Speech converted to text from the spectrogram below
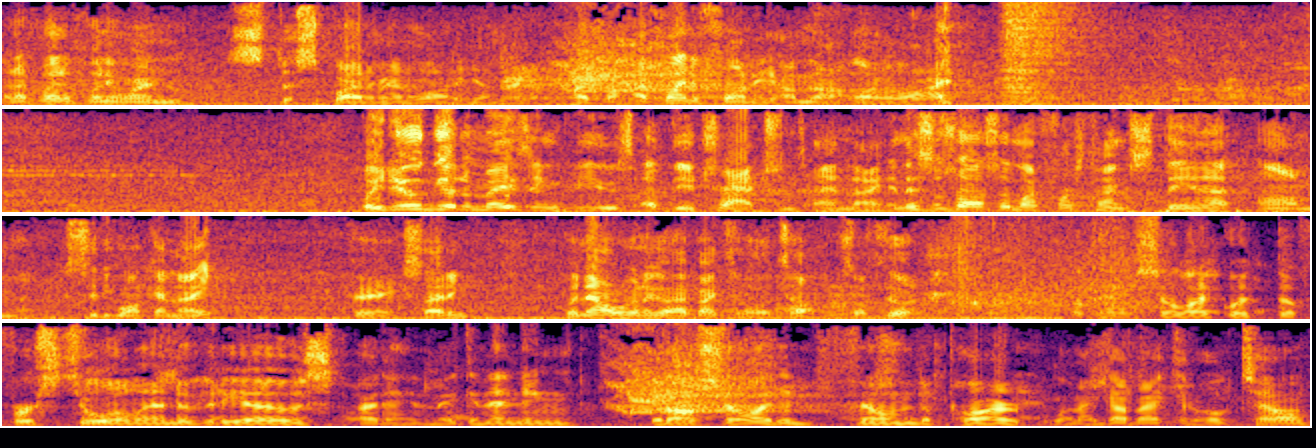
and I find it funny wearing the Spider-Man a lot again. I, I find it funny. I'm not gonna lie. But you do get amazing views of the attractions at night. And this is also my first time staying at um, City Walk at night. Very exciting. But now we're to go head back to the hotel. So let's do it. Okay, so like with the first two Orlando videos, I didn't make an ending. But also, I didn't film the part when I got back to the hotel.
